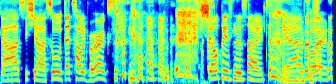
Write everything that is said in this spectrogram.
klar, sicher. So, that's how it works. Showbusiness halt halt. Ja, voll.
